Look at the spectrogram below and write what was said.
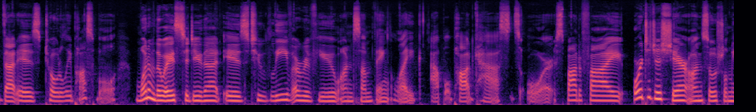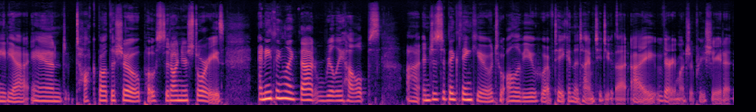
that is totally possible. One of the ways to do that is to leave a review on something like Apple Podcasts or Spotify, or to just share on social media and talk about the show, post it on your stories. Anything like that really helps. Uh, and just a big thank you to all of you who have taken the time to do that. I very much appreciate it.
